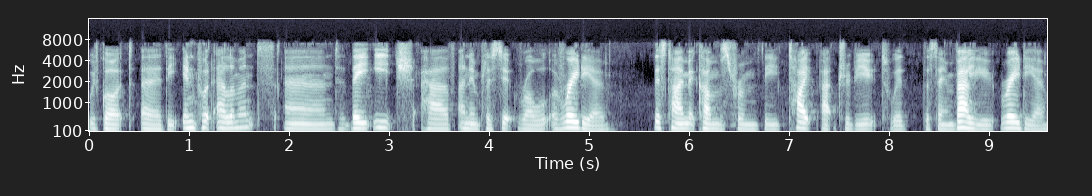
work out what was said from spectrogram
We've got uh, the input elements and they each have an implicit role of radio. This time it comes from the type attribute with the same value, radio.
